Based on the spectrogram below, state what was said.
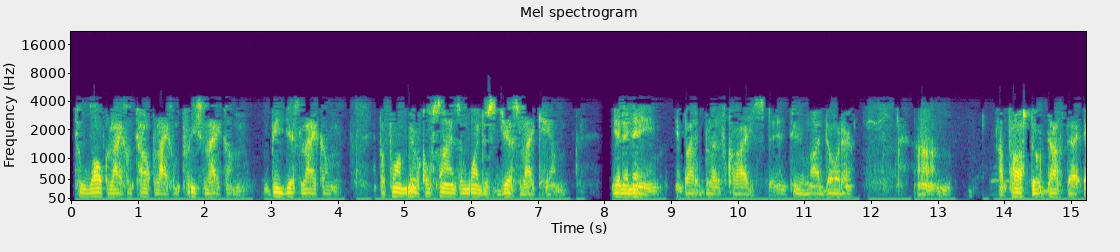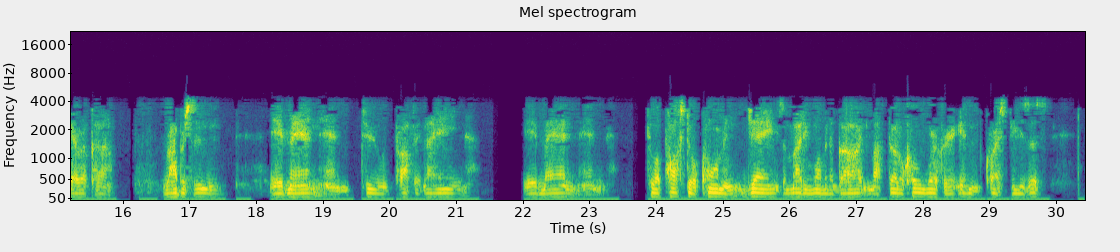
to walk like Him, talk like Him, preach like Him, be just like Him, perform miracle signs and wonders just like Him in the name and by the blood of Christ. And to my daughter, um, Apostle Dr. Erica Robertson, amen, and to Prophet Lane, amen, and to Apostle Corman James, a mighty woman of God, my fellow co-worker in Christ Jesus,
